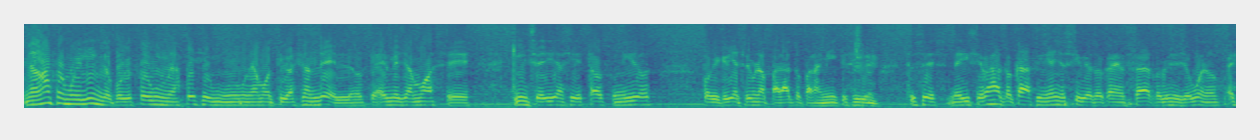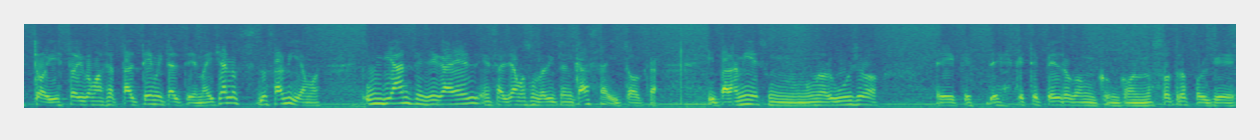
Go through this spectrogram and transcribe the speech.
Nada más fue muy lindo porque fue una especie, una motivación de él. O sea, él me llamó hace 15 días así de Estados Unidos porque quería tener un aparato para mí, qué sé yo. Entonces me dice, ¿vas a tocar a fin de año? Sí, voy a tocar en Ferro, qué sé yo. Bueno, estoy, estoy, vamos a hacer tal tema y tal tema. Y ya lo, sabíamos. Un día antes llega él, ensayamos un ratito en casa y toca. Y para mí es un orgullo eh, que, que, esté Pedro con, nosotros porque...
